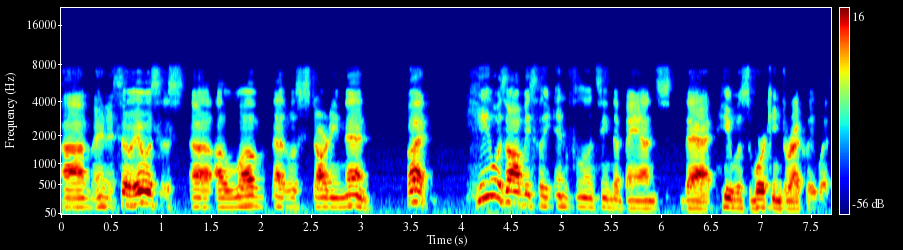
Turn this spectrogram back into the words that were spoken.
um, and so it was a, a love that was starting then. But he was obviously influencing the bands that he was working directly with.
